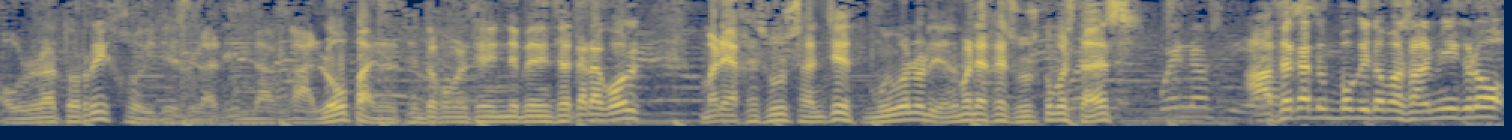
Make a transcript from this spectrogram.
Aurora Torrijo y desde la tienda Galopa en el Centro Comercial de Independencia Caracol, María Jesús Sánchez. Muy buenos días, María Jesús, ¿cómo estás? Buenos días. Acércate un poquito más al micro.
